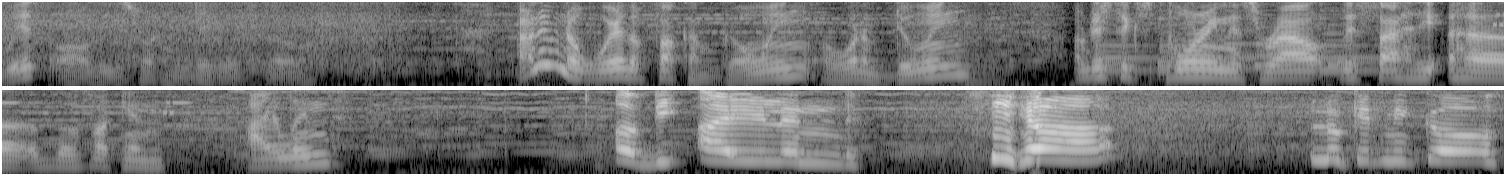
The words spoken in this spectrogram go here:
with all these fucking Digletts, though? I don't even know where the fuck I'm going or what I'm doing. I'm just exploring this route, this side of the, uh, the fucking island. Of the island! yeah! Look at me go!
